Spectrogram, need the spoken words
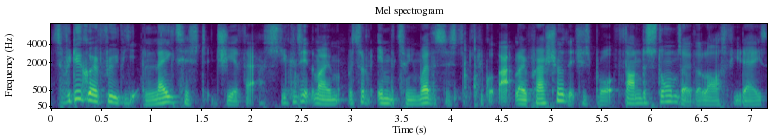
So if we do go through the latest GFS, you can see at the moment we're sort of in between weather systems. We've got that low pressure that just brought thunderstorms over the last few days,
